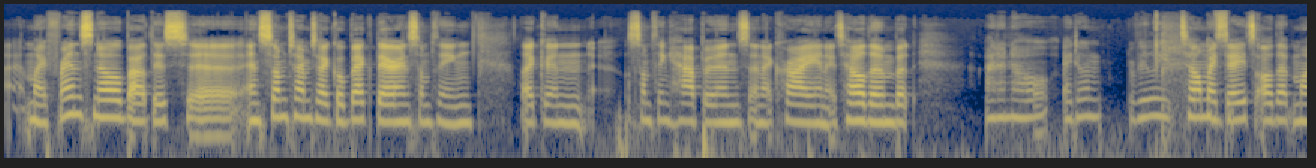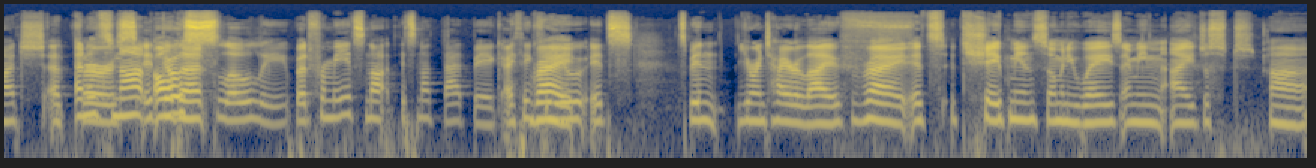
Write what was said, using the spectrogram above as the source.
uh, my friends know about this uh, and sometimes i go back there and something like an something happens and i cry and i tell them but i don't know i don't really tell my It's- dates all that much at and it's not it all goes that- slowly but for me it's not it's not that big. I think Right. for you it's it's been your entire life. Right it's it's shaped me in so many ways. I mean i just uh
